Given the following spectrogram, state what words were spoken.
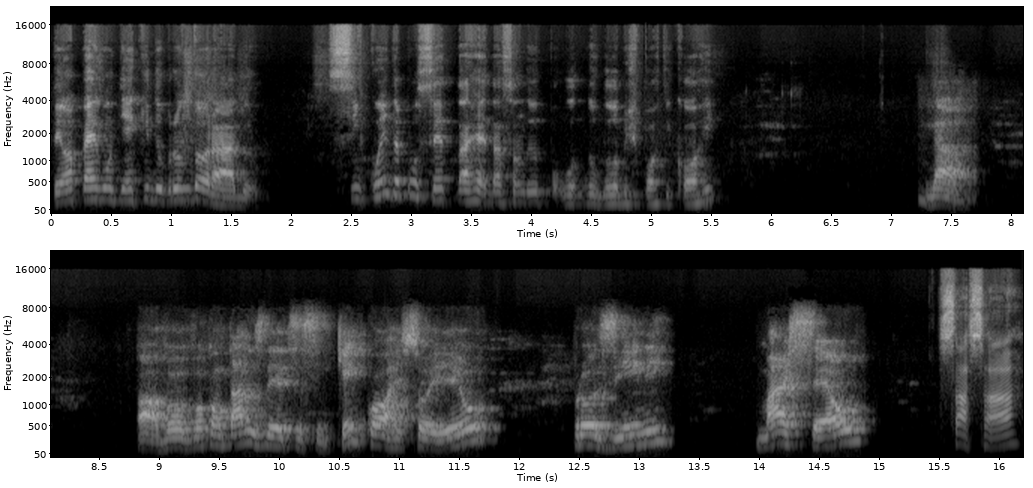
tem uma perguntinha aqui do Bruno Dourado. 50% da redação do, do Globo Esporte corre Não. Ó, vou, vou contar nos dedos assim. Quem corre sou eu, Prozine, Marcel, Sassá.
